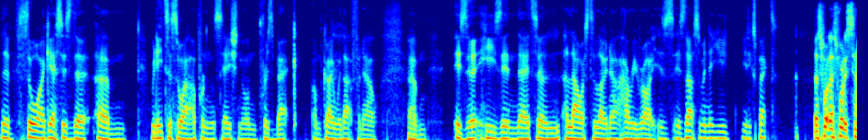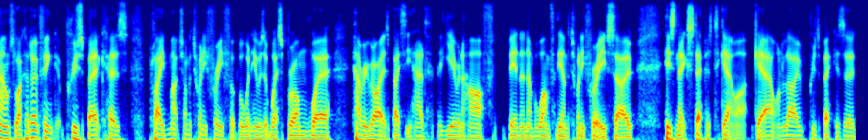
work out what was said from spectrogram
the thought, I guess, is that um, we need to sort out our pronunciation on Przybek. I'm going with that for now. Um, is that he's in there to allow us to loan out Harry Wright. Is is that something that you you'd expect? That's what that's what it sounds like. I don't think Przybek has played much under 23 football when he was at West Brom, where Harry Wright has basically had a year and a half being the number one for the under 23. So his next step is to get uh, get out on loan. Przybek is a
